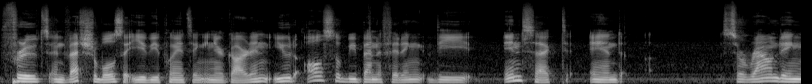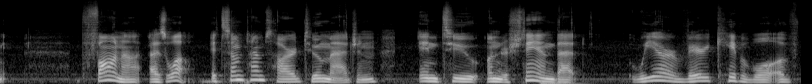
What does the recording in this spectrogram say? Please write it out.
fruits, and vegetables that you'd be planting in your garden, you'd also be benefiting the insect and surrounding fauna as well. It's sometimes hard to imagine and to understand that we are very capable of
